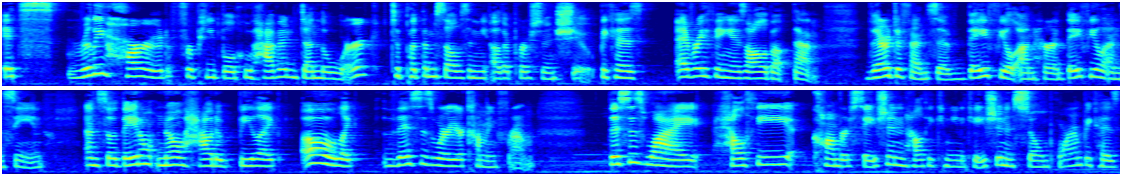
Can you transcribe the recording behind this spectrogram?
it's really hard for people who haven't done the work to put themselves in the other person's shoe because everything is all about them. They're defensive, they feel unheard, they feel unseen. And so they don't know how to be like, oh, like this is where you're coming from. This is why healthy conversation and healthy communication is so important because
